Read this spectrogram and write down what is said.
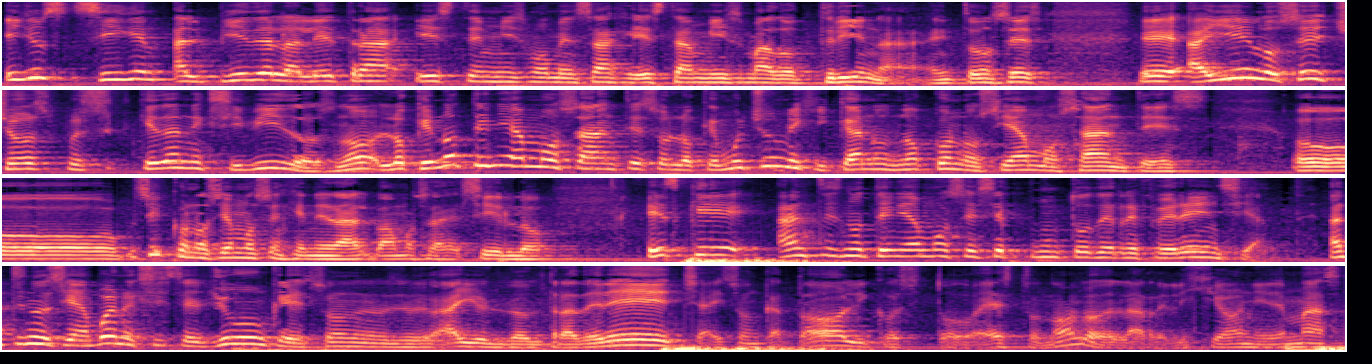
ellos siguen al pie de la letra este mismo mensaje, esta misma doctrina. Entonces, eh, ahí en los hechos, pues quedan exhibidos, ¿no? Lo que no teníamos antes o lo que muchos mexicanos no conocíamos antes, o sí conocíamos en general, vamos a decirlo, es que antes no teníamos ese punto de referencia. Antes nos decían, bueno, existe el yunque, son, hay la ultraderecha y son católicos y todo esto, ¿no? Lo de la religión y demás.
